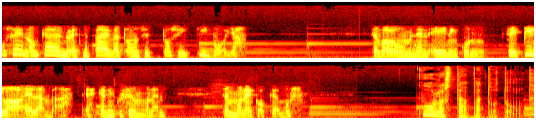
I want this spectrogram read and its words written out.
usein on käynyt, että ne päivät on sitten tosi kivoja. Se valvominen ei, niin kuin, se ei pilaa elämää. Ehkä niin semmoinen semmoinen kokemus. Kuulostaapa tutulta.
